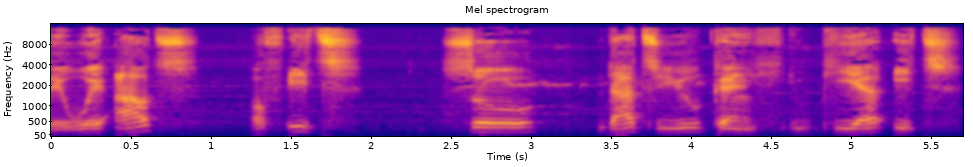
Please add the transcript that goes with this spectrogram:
the way out of it so that you can bear it.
